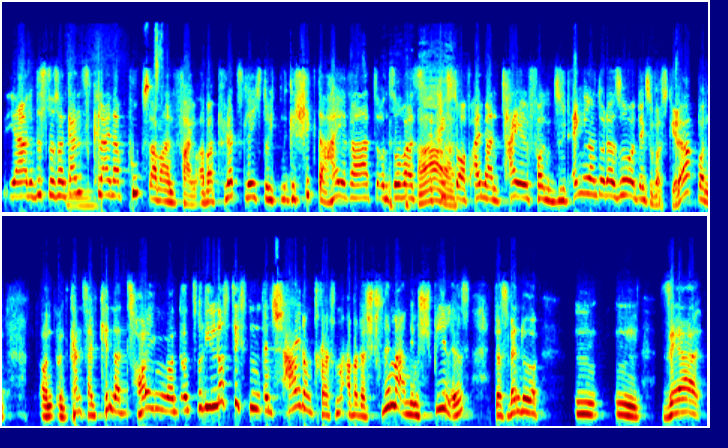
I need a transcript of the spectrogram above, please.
ja, du bist nur so ein ganz kleiner Pups am Anfang, aber plötzlich durch eine geschickte Heirat und sowas Ah. kriegst du auf einmal einen Teil von Südengland oder so und denkst du, was geht ab? Und, und, und kannst halt Kinder zeugen und, und so die lustigsten Entscheidungen treffen. Aber das Schlimme an dem Spiel ist, dass wenn du ein, ein sehr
